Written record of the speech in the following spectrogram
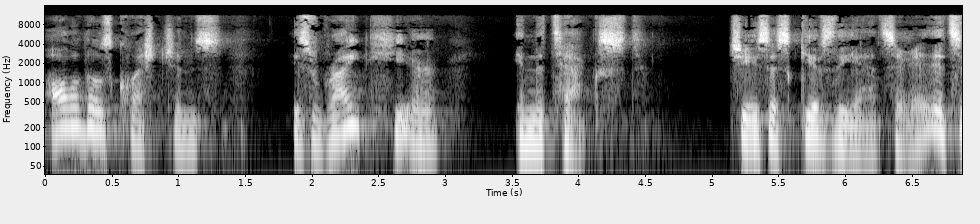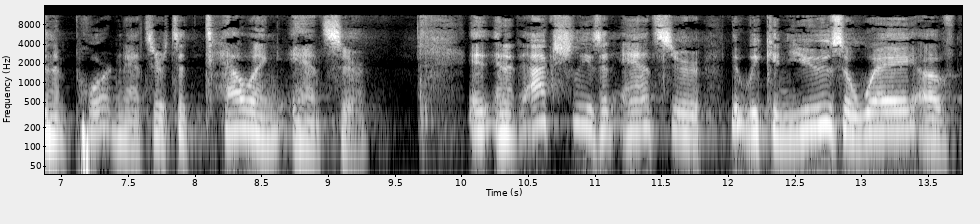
all of those questions is right here in the text. Jesus gives the answer. It's an important answer. It's a telling answer. And it actually is an answer that we can use a way of,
